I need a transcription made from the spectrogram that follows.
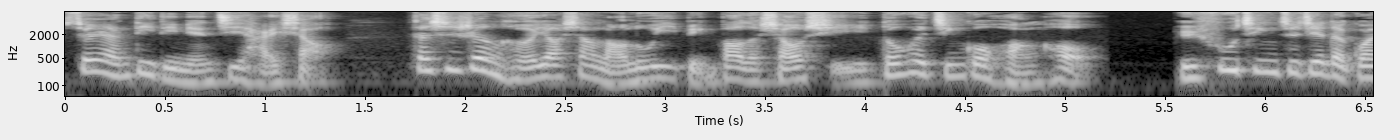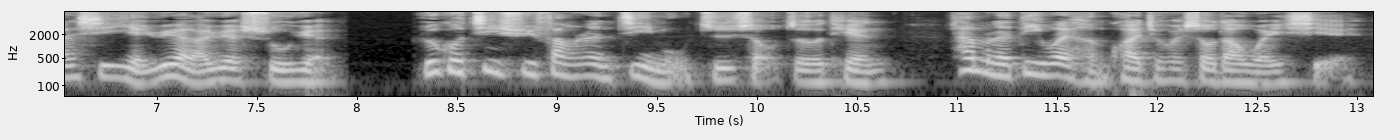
虽然弟弟年纪还小，但是任何要向老路易禀报的消息都会经过皇后，与父亲之间的关系也越来越疏远。如果继续放任继母只手遮天，他们的地位很快就会受到威胁。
